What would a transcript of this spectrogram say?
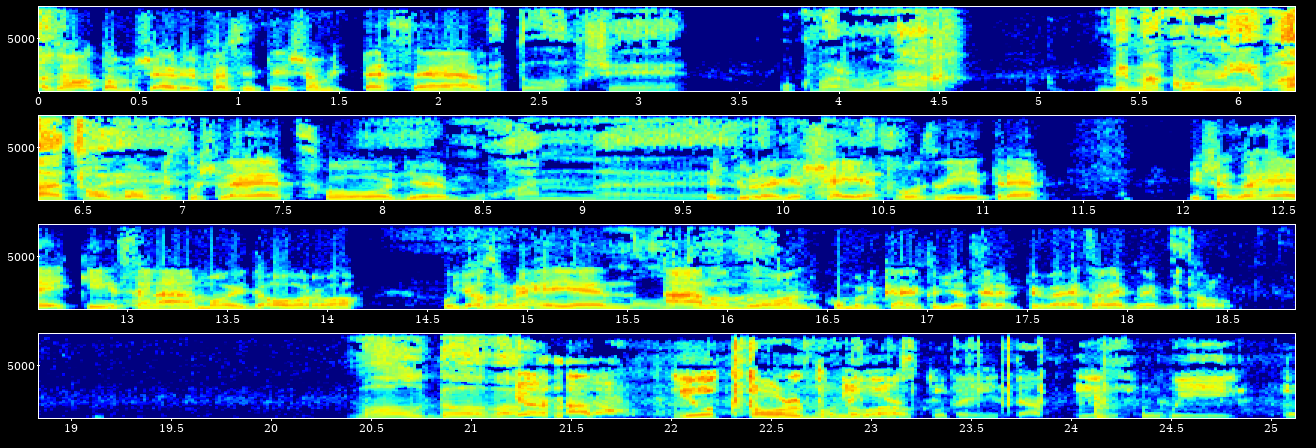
Az a hatalmas erőfeszítés, amit teszel, abban biztos lehetsz, hogy egy különleges helyet hoz létre, és ez a hely készen áll majd arra, hogy azon a helyen állandóan kommunikálni tudja a teremtővel. Ez a legnagyobb jutalom. Moldova. You told me yesterday that if we uh,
